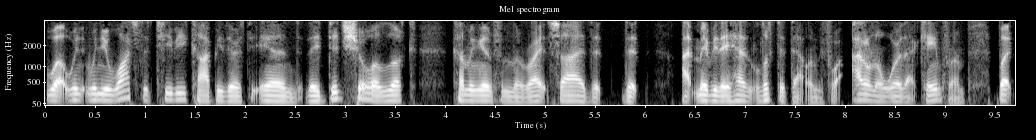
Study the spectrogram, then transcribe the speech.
Well, when when you watch the TV copy there at the end, they did show a look coming in from the right side that that uh, maybe they hadn't looked at that one before. I don't know where that came from, but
